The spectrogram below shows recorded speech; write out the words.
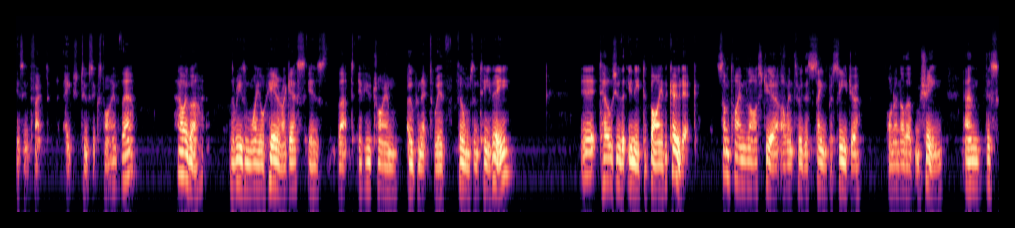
is in fact H265 there. However, the reason why you're here, I guess, is that if you try and open it with films and TV, it tells you that you need to buy the codec. Sometime last year, I went through this same procedure on another machine, and this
